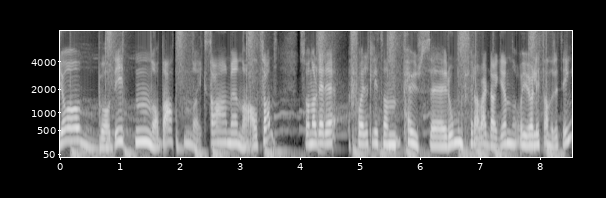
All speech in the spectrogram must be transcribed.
jobb og ditten og daten og eksamen og alt sånt. Så når dere får et litt sånn pauserom fra hverdagen og gjør litt andre ting,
